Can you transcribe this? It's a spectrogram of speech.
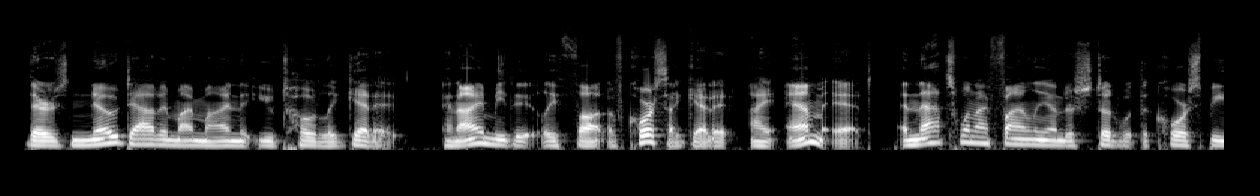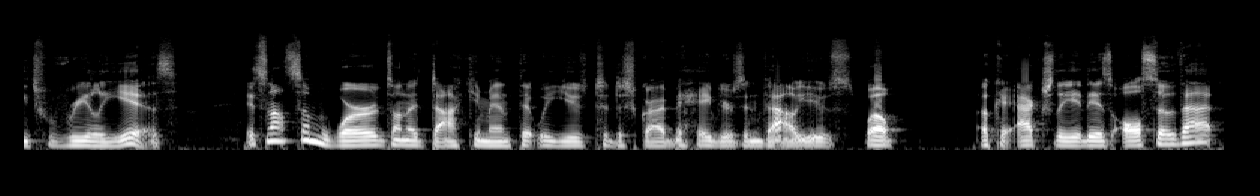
There's no doubt in my mind that you totally get it. And I immediately thought, Of course I get it. I am it. And that's when I finally understood what the core speech really is. It's not some words on a document that we use to describe behaviors and values. Well, Okay, actually, it is also that.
